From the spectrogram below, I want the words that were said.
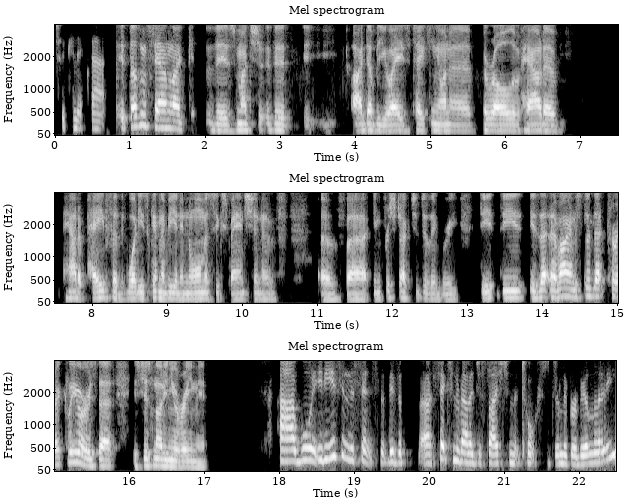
to connect that it doesn't sound like there's much that iwa is taking on a, a role of how to how to pay for what is going to be an enormous expansion of of uh, infrastructure delivery. Do, do you, is that have I understood that correctly, or is that it's just not in your remit? Uh, well, it is in the sense that there's a, a, section of our legislation that talks to deliverability.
